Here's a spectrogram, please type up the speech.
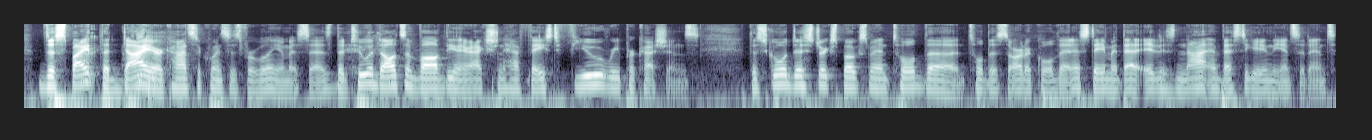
Despite the dire consequences for William, it says the two adults involved in the interaction have faced few repercussions. The school district spokesman told the told this article that in a statement that it is not investigating the incident.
